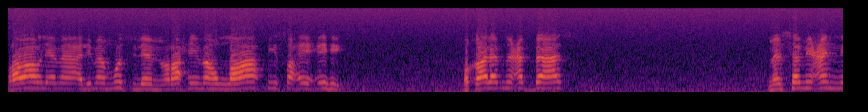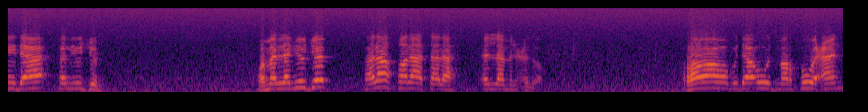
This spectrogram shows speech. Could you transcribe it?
رواه الإمام مسلم رحمه الله في صحيحه. وقال ابن عباس من سمع النداء فليجب ومن لم يجب فلا صلاة له إلا من عذر. رواه أبو داود مرفوعا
